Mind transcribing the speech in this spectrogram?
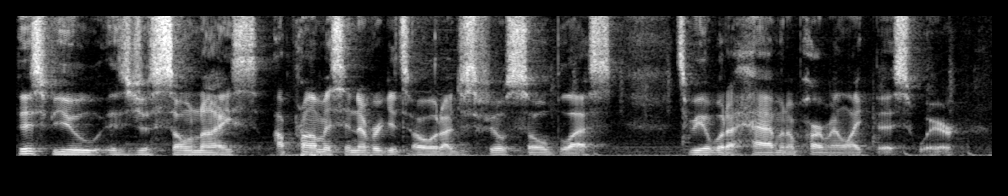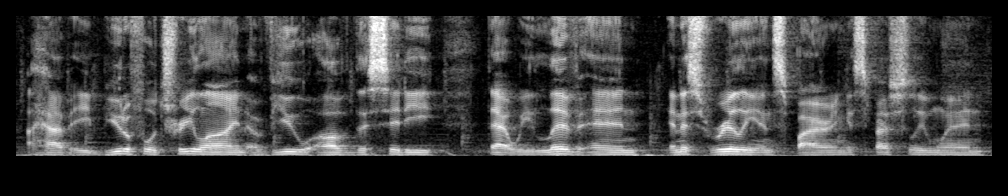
This view is just so nice. I promise it never gets old. I just feel so blessed to be able to have an apartment like this where I have a beautiful tree line, a view of the city that we live in, and it's really inspiring, especially when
